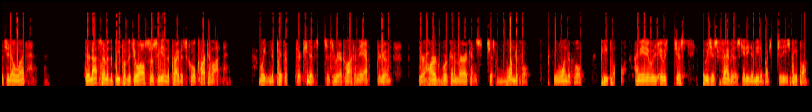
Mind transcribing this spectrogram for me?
But you know what? They're not some of the people that you also see in the private school parking lot waiting to pick up their kids at 3 o'clock in the afternoon. They're hardworking Americans, just wonderful, wonderful people. I mean, it was it was just it was just fabulous getting to meet a bunch of these people.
